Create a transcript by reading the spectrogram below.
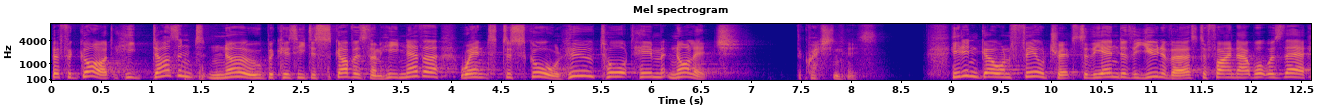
But for God, He doesn't know because He discovers them. He never went to school. Who taught Him knowledge? The question is. He didn't go on field trips to the end of the universe to find out what was there.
